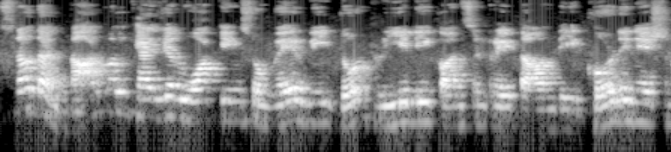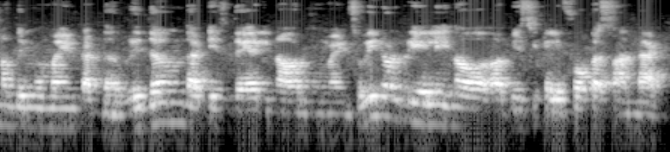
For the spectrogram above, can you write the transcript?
So the normal casual walking, so where we don't really concentrate on the coordination of the movement and the rhythm that is there in our movement. So we don't really you know uh, basically focus on that.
